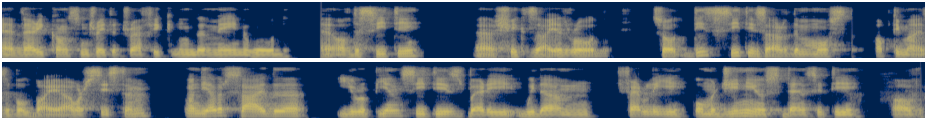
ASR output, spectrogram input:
a very concentrated traffic in the main road uh, of the city, uh, Sheikh Zayed Road. So these cities are the most optimizable by our system on the other side, uh, European cities very with a um, fairly homogeneous density of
